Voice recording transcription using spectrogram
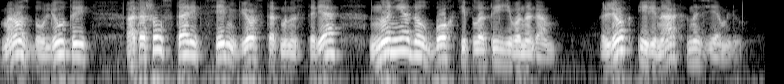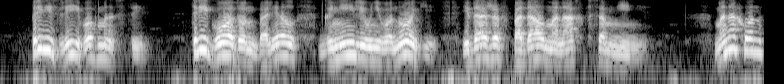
Мороз был лютый, отошел старец семь верст от монастыря, но не дал Бог теплоты его ногам. Лег Иринарх на землю. Привезли его в монастырь. Три года он болел, гнили у него ноги, и даже впадал монах в сомнение. Монах он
